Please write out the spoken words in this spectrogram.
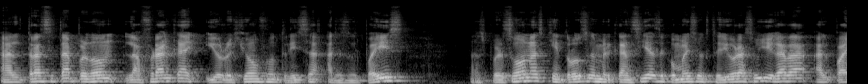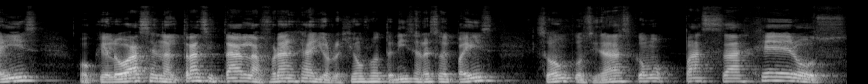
al transitar, perdón, la franca y o región fronteriza al resto del país. Las personas que introducen mercancías de comercio exterior a su llegada al país o que lo hacen al transitar la franja y o región fronteriza al resto del país son consideradas como pasajeros.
